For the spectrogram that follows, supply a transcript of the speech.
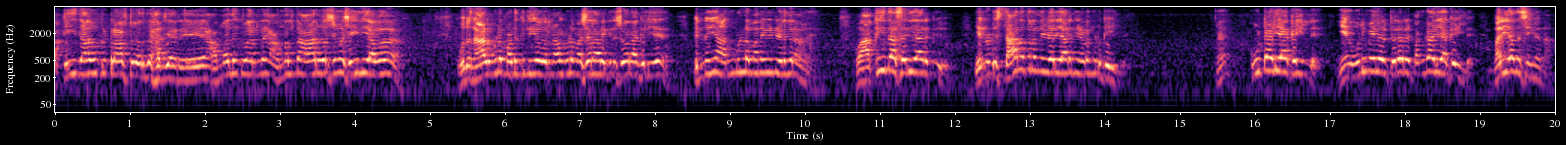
அகீதாவுக்கு டிராஃப்ட் வருது ஹஜாரு. அமலுக்கு வரல அமல் தான் ஆறு வருஷமா செய்யலையாவ ஒரு நாள் கூட படுக்கலையே ஒரு நாள் கூட மசாலா அரைக்கல சோறாக்கலையே பின்னையும் அன்புள்ள மனைவின்னு எழுதுறாங்க உன் அகீதா சரியா இருக்கு. என்னுடைய ஸ்தானத்துல நீ வேற யாருக்கும் இடம் கொடுக்க இல்லை? கூட்டாளியாக்க இல்லை என் உரிமையில பிறரை பங்காளியாக்க இல்லை மரியாதை செய்வேன்? நான்.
